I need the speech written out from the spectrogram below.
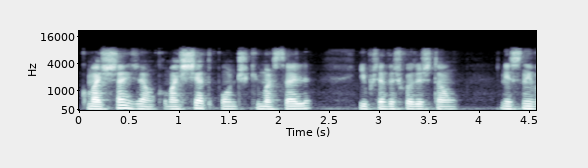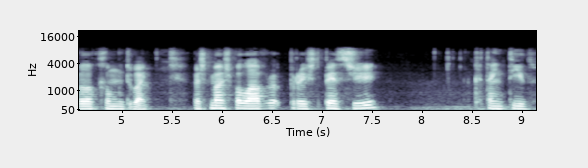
com mais 6 não, com mais 7 pontos que o Marselha e portanto as coisas estão nesse nível a correr muito bem. Mas mais palavra para este PSG que tem tido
